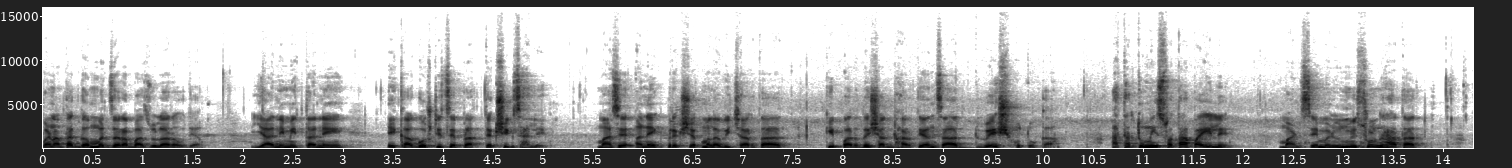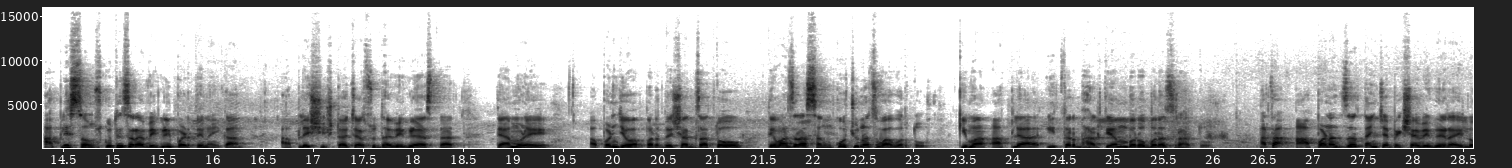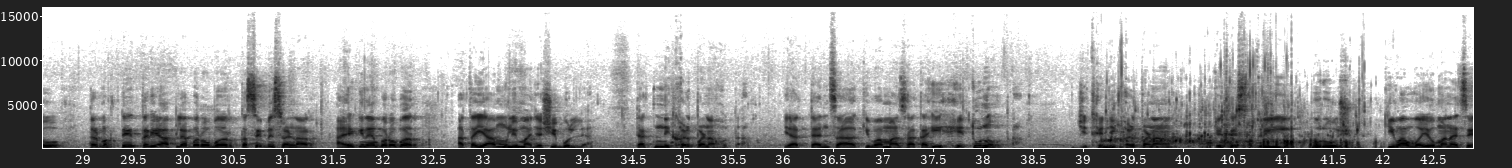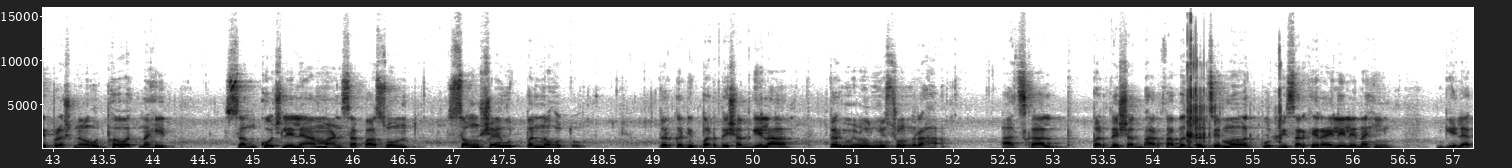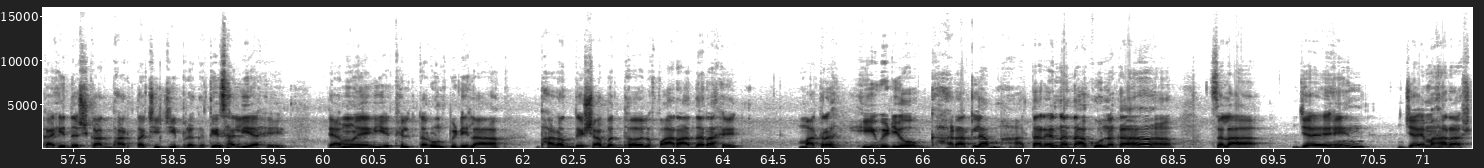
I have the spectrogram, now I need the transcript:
पण आता गंमत जरा बाजूला राहू द्या. या निमित्ताने एका गोष्टीचे प्रात्यक्षिक झाले. माझे अनेक प्रेक्षक मला विचारतात की परदेशात भारतीयांचा द्वेष होतो का? आता तुम्ही स्वतः पाहिले. माणसे मिळून मिसळून राहतात. आपली संस्कृती जरा वेगळी पडते नाही का? आपले शिष्टाचारसुद्धा वेगळे असतात. त्यामुळे आपण जेव्हा परदेशात जातो तेव्हा जरा संकोचूनच वावरतो किंवा आपल्या इतर भारतीयांबरोबरच राहतो. आता आपणच जर त्यांच्यापेक्षा वेगळे राहिलो तर मग ते तरी आपल्याबरोबर कसे मिसळणार? आहे की नाही बरोबर? आता या मुली माझ्याशी बोलल्या. त्यात निखळपणा होता. यात त्यांचा किंवा माझा काही हेतू नव्हता. जिथे निखळपणा तिथे स्त्री पुरुष किंवा वयोमानाचे प्रश्न उद्भवत नाहीत. संकोचलेल्या माणसापासून संशय उत्पन्न होतो. तर कधी परदेशात गेला तर मिळून मिसळून राहा. आजकाल परदेशात भारताबद्दलचे मत पूर्वीसारखे राहिलेले नाही. गेल्या काही दशकात भारताची जी प्रगती झाली आहे त्यामुळे येथील तरुण पिढीला भारत देशाबद्दल फार आदर आहे. मात्र ही व्हिडिओ घरातल्या म्हाताऱ्यांना दाखवू नका चला जय हिंद जय महाराष्ट्र.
